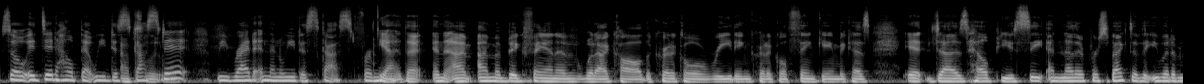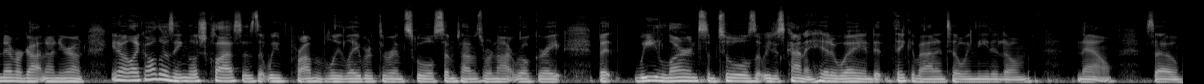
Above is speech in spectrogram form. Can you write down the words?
So it did help that we discussed Absolutely. it, we read, and then we discussed. For me, Yeah, that and I'm I'm a big fan of what I call the critical reading, critical thinking because it does help you see another perspective that you would have never gotten on your own. You know, like all those English classes that we probably labored through in school, sometimes were not real great, but we learned some tools that we just kind of hid away and didn't think about until we needed them now. So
